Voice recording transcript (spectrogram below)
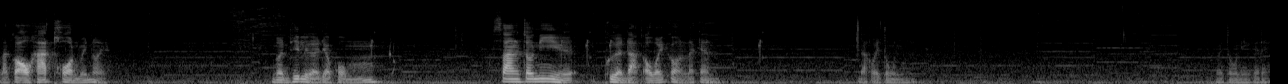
แล้วก็เอาฮาร์ดทอนไว้หน่อย เงินที่เหลือเดี๋ยวผม สร้างเจ้าหนี้เผื่อดักเอาไว้ก่อนแล้วกัน ดักไว้ตรงนี้ ไว้ตรงนี้ก็ได้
